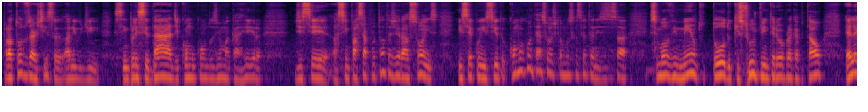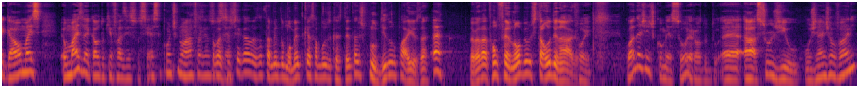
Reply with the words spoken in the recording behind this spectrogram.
para todos os artistas a nível de simplicidade, como conduzir uma carreira. de ser, assim, passar por tantas gerações e ser conhecido, como acontece hoje com a música sertaneja. Essa, esse movimento todo que surge do interior para a capital é legal, mas o mais legal do que fazer sucesso é continuar fazendo Agora, sucesso. vocês chegaram exatamente no momento que essa música sertaneja está explodindo no país, né? É, Na verdade, foi um fenômeno extraordinário. foi. Quando a gente começou, Heródoto, é, surgiu o Jean Giovanni,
